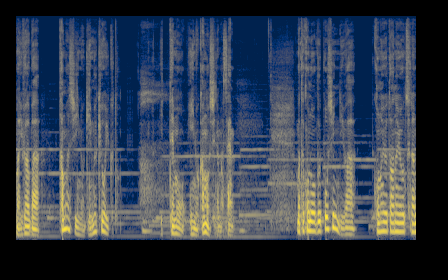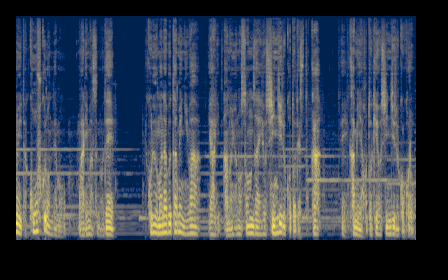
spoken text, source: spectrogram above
まあ、いわば魂の義務教育と言ってもいいのかもしれません。またこの仏法真理はこの世とあの世を貫いた幸福論でもありますのでこれを学ぶためにはやはりあの世の存在を信じることですとか神や仏を信じる心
